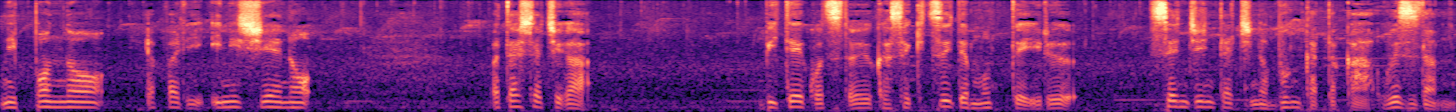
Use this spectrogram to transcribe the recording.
日本のやっぱり古の私たちが尾てい骨というか脊椎で持っている先人たちの文化とかウィズダム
